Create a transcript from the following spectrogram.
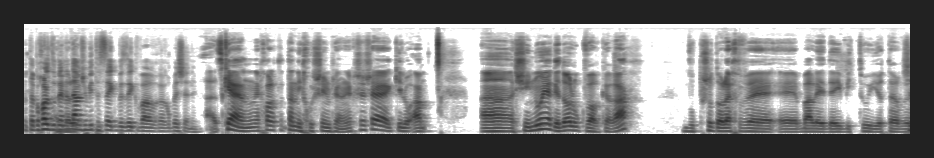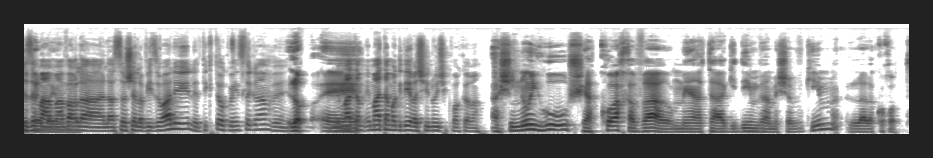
אתה בכל זאת בן אדם שמתעסק בזה כבר הרבה שנים. אז כן, אני יכול לתת את הניחושים שלי, אני חושב שכאילו השינוי הגדול הוא כבר קרה, והוא פשוט הולך ובא לידי ביטוי יותר ויותר שזה מה, ביום. מעבר ל- ל social הוויזואלי, לטיק טוק ואינסטגרם? ו- לא, ומה אה, אתה- מה אתה מגדיר השינוי שכבר קרה? השינוי הוא שהכוח עבר מהתאגידים והמשווקים ללקוחות.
